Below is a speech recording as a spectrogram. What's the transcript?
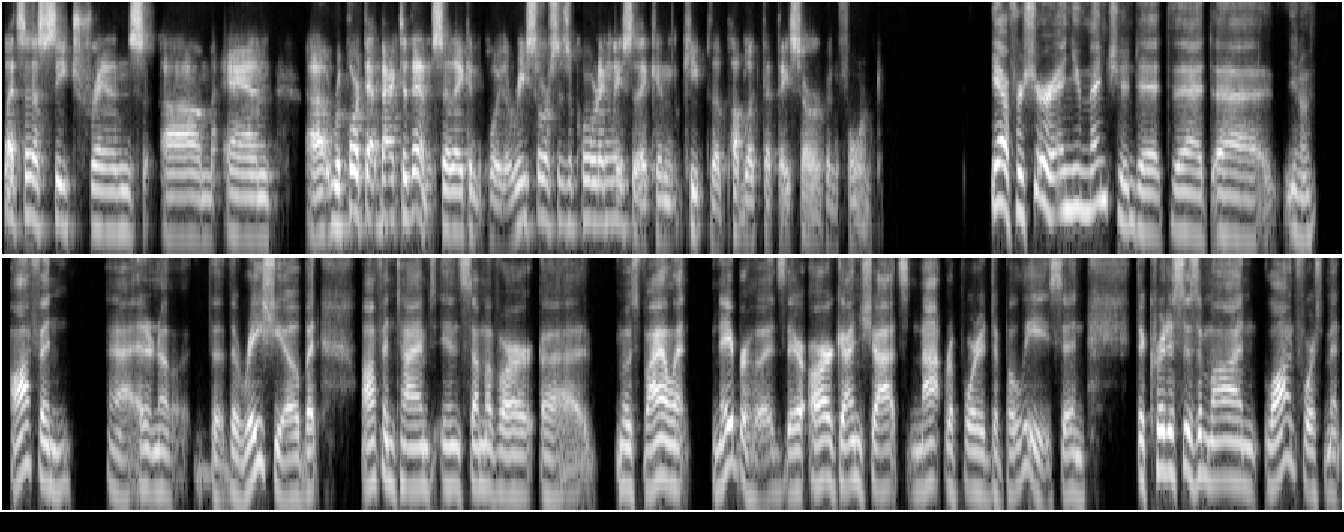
lets us see trends um, and uh, report that back to them so they can deploy the resources accordingly so they can keep the public that they serve informed. Yeah, for sure. And you mentioned it that, uh, you know, often uh, I don't know the the ratio, but oftentimes in some of our uh, most violent neighborhoods, there are gunshots not reported to police, and the criticism on law enforcement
